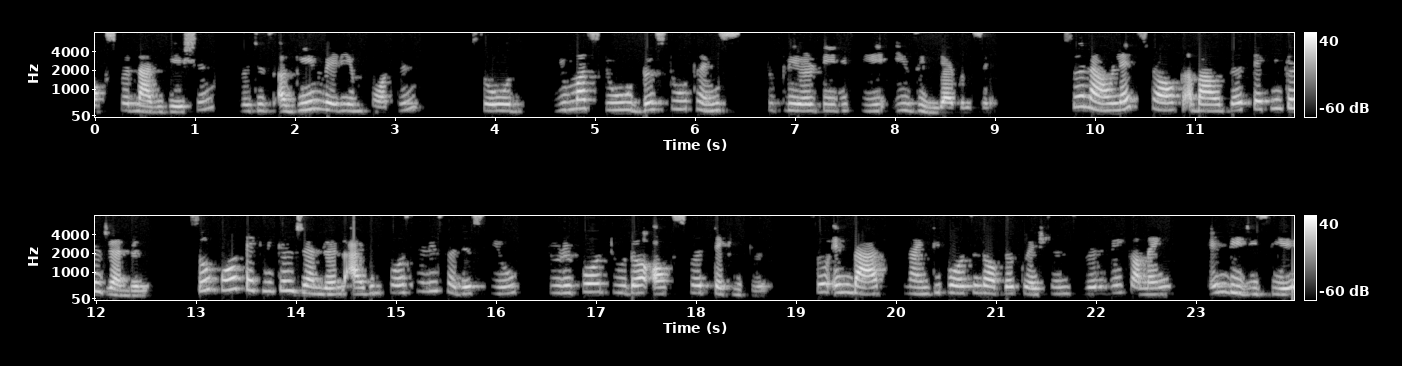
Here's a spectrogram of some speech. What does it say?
Oxford navigation which is again very important. So you must do these two things to clear DGCA easily I will say. So now let's talk about the technical general. So for technical general, I will personally suggest you to refer to the Oxford Technical. So in that, 90% of the questions will be coming in DGCA.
